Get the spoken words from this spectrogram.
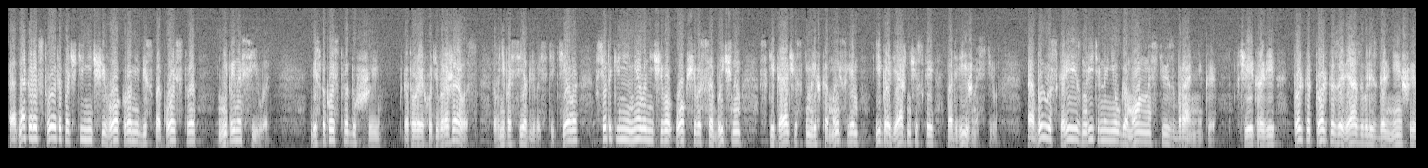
Однако родство это почти ничего, кроме беспокойства, не приносило. Беспокойство души, которое хоть и выражалось в непоседливости тела, все-таки не имело ничего общего с обычным скитальческим легкомыслием и бродяжнической подвижностью, а было скорее изнурительной неугомонностью избранника, в чьей крови только-только завязывались дальнейшие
